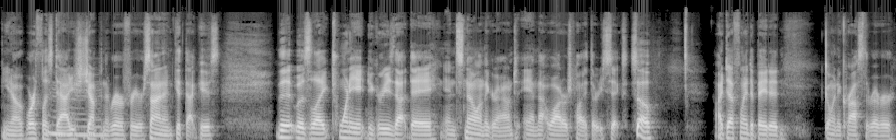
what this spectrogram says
you know worthless dad you should jump in the river for your son and get that goose. It was like 28 degrees that day and snow on the ground and that water is probably 36 so i definitely debated going across the river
